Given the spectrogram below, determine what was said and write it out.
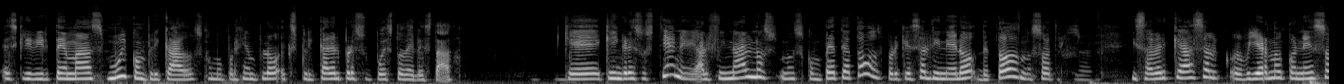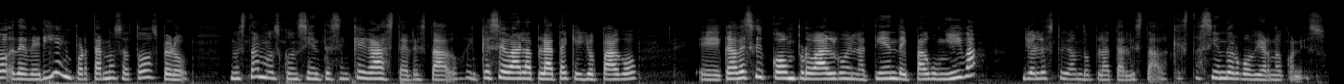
escribir temas muy complicados, como por ejemplo explicar el presupuesto del Estado. ¿Qué, qué ingresos tiene? Al final nos, nos, compete a todos, porque es el dinero de todos nosotros. Y saber qué hace el gobierno con eso debería importarnos a todos, pero no estamos conscientes en qué gasta el Estado, en qué se va la plata que yo pago Eh, cada vez que compro algo en la tienda y pago un IVA, yo le estoy dando plata al Estado. ¿Qué está haciendo el gobierno con eso?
